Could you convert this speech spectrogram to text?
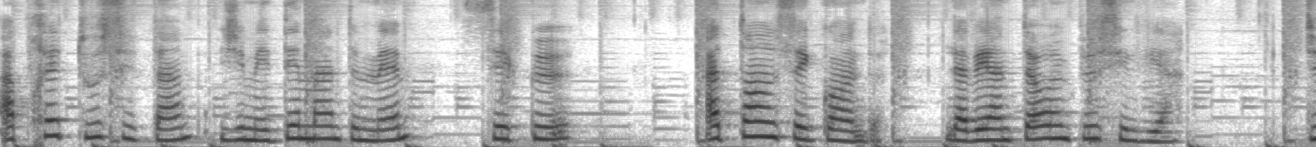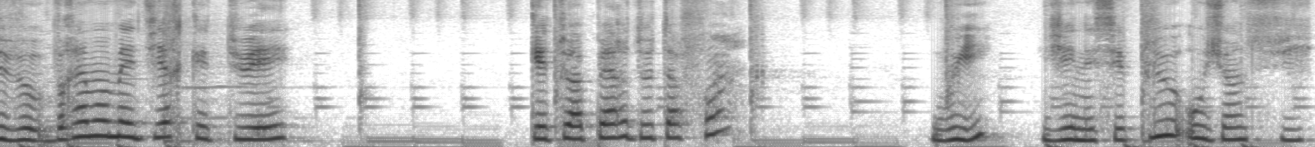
Après tout ce temps, je me demande même ce que. Attends une seconde, l'avait interrompu Sylvia. Tu veux vraiment me dire que tu es que tu as perdu ta foi? Oui, je ne sais plus où j'en suis.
